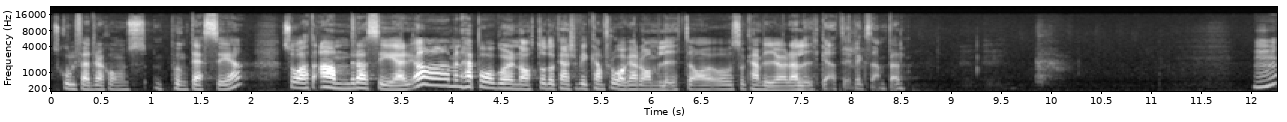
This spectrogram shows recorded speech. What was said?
skolfederations.se så att andra ser ja men här pågår det något och då kanske vi kan fråga dem lite och, och så kan vi göra lika till exempel. Mm.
